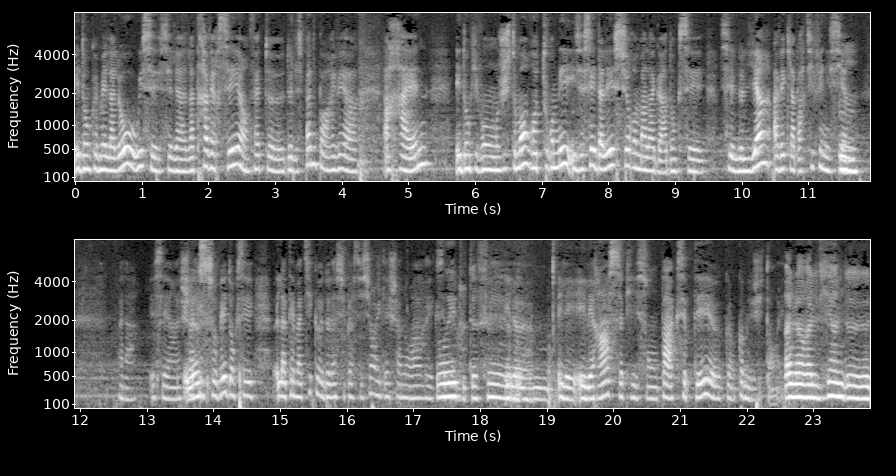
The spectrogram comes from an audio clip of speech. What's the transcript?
Et donc Melalo, oui, c'est la, la traversée en fait de l'Espagne pour arriver à, à Jaén. Et donc ils vont justement retourner, ils essayent d'aller sur Malaga. Donc c'est c'est le lien avec la partie phénicienne. Mm. Voilà. Et c'est un chat là, qui est sauvé. Donc c'est la thématique de la superstition avec les chats noirs, etc. Oui, tout à fait. et, le- et les, et les races qui sont pas acceptées euh, comme, comme les gitans. Alors, elle vient de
